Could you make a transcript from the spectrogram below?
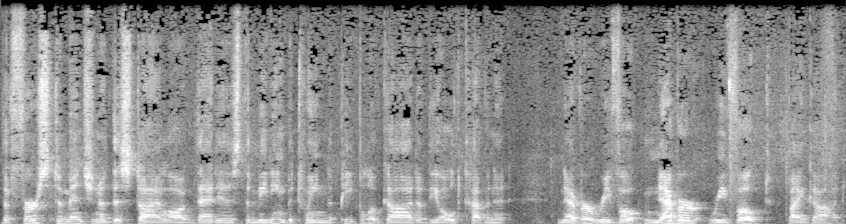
the first dimension of this dialogue, that is, the meeting between the people of God of the Old Covenant, never revoked, never revoked by God.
